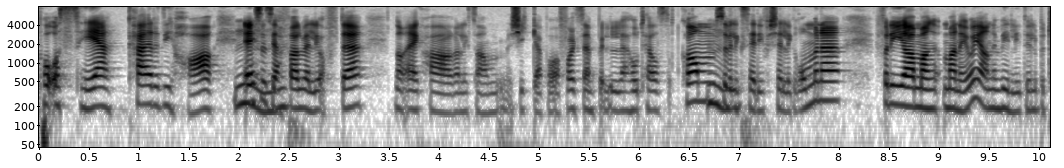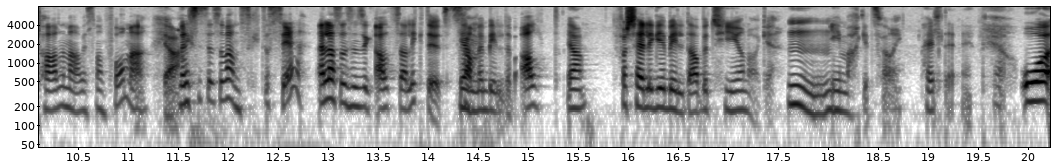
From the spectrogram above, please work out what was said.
På å se hva er det de har. Jeg syns Mm. iallfall veldig ofte når jeg har liksom kikka på f.eks. hotels.com, så vil Mm. jeg se de forskjellige rommene. Fordi ja, man, man er jo gjerne villig til å betale mer hvis man får mer. Ja. Men jeg syns det er så vanskelig å se. Ellers så syns jeg alt ser likt ut. Samme bilde på alt. Ja. Forskjellige bilder betyr noe Mm, i markedsføring. helt enig. Ja. Og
